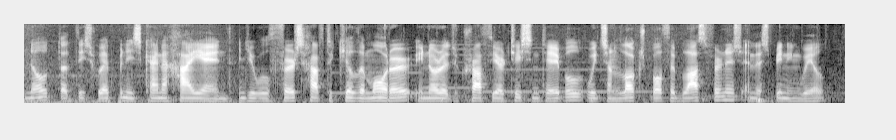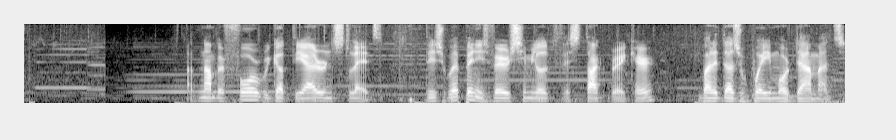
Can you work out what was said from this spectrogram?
Note that this weapon is kinda high end and you will first have to kill the Moder in order to craft the artisan table which unlocks both the blast furnace and the spinning wheel. At number 4 we got the iron sledge. This weapon is very similar to the Stagbreaker but it does way more damage.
